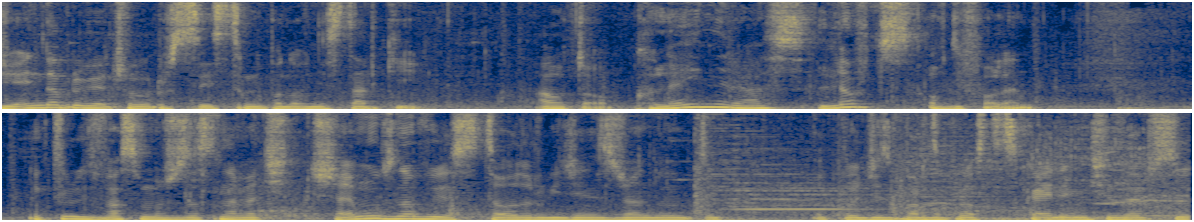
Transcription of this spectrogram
Dzień dobry wieczór, z tej strony ponownie Starki. Auto. Kolejny raz Lords of the Fallen. Niektórych z was może zastanawiać, czemu znowu jest to, drugi dzień z rzędu. To odpowiedź jest bardzo prosta. Skyrim mi się zepsuł.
